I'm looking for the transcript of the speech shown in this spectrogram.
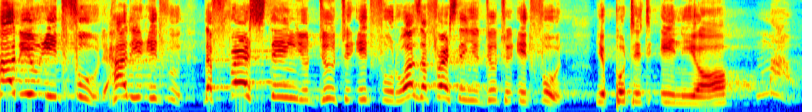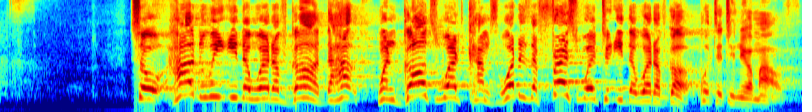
how do you eat food? How do you eat food? The first thing you do to eat food, what's the first thing you do to eat food? You put it in your mouth. So, how do we eat the word of God? The how, when God's word comes, what is the first way to eat the word of God? Put it in your mouth.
